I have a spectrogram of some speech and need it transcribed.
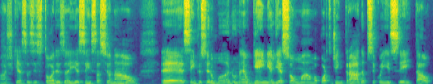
Acho que essas histórias aí é sensacional. É sempre o ser humano, né? O game ali é só uma, uma porta de entrada para você conhecer e tal.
